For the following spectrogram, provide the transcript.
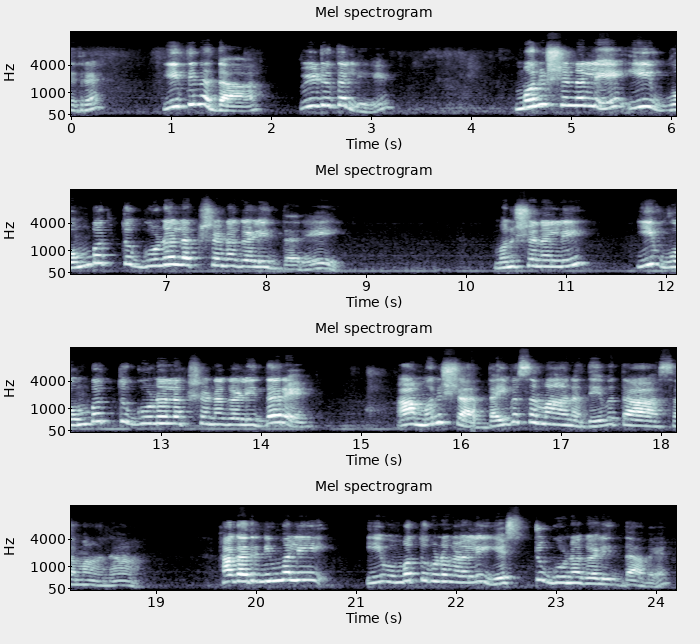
ಸ್ನೇಹಿತರೆ, ಈ ದಿನದ ವಿಡಿಯೋದಲ್ಲಿ ಮನುಷ್ಯನಲ್ಲಿ ಈ ಒಂಬತ್ತು ಗುಣಲಕ್ಷಣಗಳಿದ್ದರೆ, ಮನುಷ್ಯನಲ್ಲಿ ಈ ಒಂಬತ್ತು ಗುಣಲಕ್ಷಣಗಳಿದ್ದರೆ ಆ ಮನುಷ್ಯ ದೈವ ಸಮಾನ, ದೇವತಾ ಸಮಾನ. ಹಾಗಾದ್ರೆ ನಿಮ್ಮಲ್ಲಿ ಈ ಒಂಬತ್ತು ಗುಣಗಳಲ್ಲಿ ಎಷ್ಟು ಗುಣಗಳಿದ್ದಾವೆ?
